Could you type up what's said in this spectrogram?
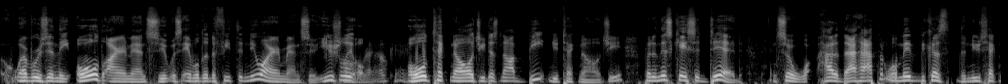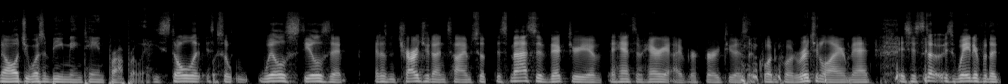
whoever was in the old Iron Man suit was able to defeat the new Iron Man suit. Usually, Oh, right, okay. old technology does not beat new technology, but in this case, it did. And so, wh- how did that happen? Well, maybe because the new technology wasn't being maintained properly. He stole it. So Will steals it. It doesn't charge it on time. So this massive victory of the handsome Harry I've referred to as a quote unquote original Iron Man is just so, it's waiting for the,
